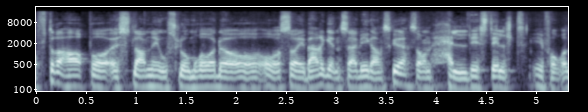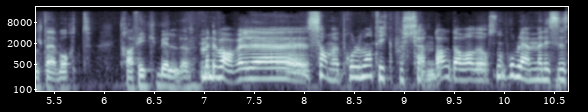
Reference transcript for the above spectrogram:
oftere har på Østlandet, i Oslo-området og, og også i Bergen. Så er vi ganske sånn heldig stilt i forhold til vårt trafikkbilde. Men det var vel eh, samme problematikk på søndag. Da var det også noe problem med disse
